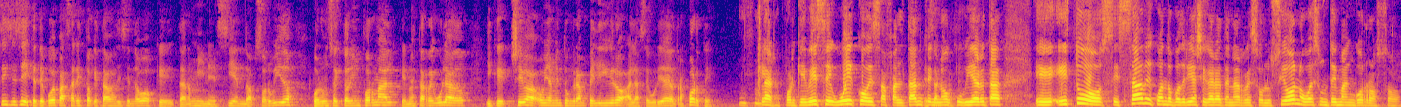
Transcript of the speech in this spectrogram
Sí, sí, sí, es que te puede pasar esto que estabas diciendo vos, que termine siendo absorbido por un sector informal que no está regulado y que lleva obviamente un gran peligro a la seguridad y al transporte. Claro, porque ve ese hueco, esa faltante no cubierta. Eh, ¿Esto se sabe cuándo podría llegar a tener resolución o es un tema engorroso?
